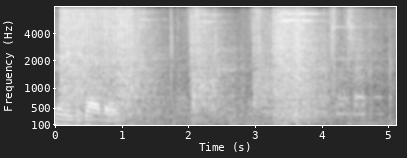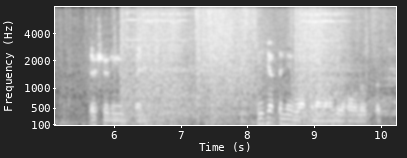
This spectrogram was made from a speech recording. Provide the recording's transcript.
See any dissolvers. They're shooting everything. He's got the new weapon I want to get a hold of.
